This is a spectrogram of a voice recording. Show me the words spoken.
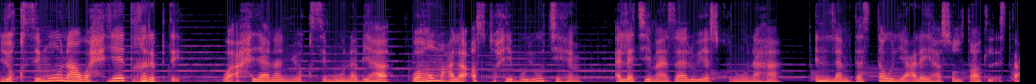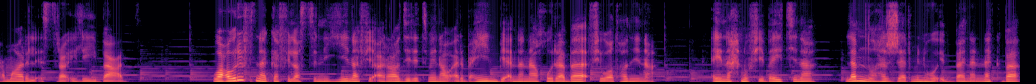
يقسمون وحياة غربتي وأحيانا يقسمون بها وهم على أسطح بيوتهم التي ما زالوا يسكنونها إن لم تستولي عليها سلطات الاستعمار الإسرائيلي بعد. وعرفنا كفلسطينيين في أراضي ال 48 بأننا غرباء في وطننا. أي نحن في بيتنا لم نهجر منه إبان النكبة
